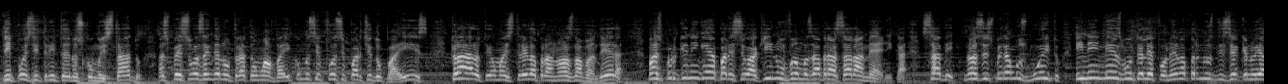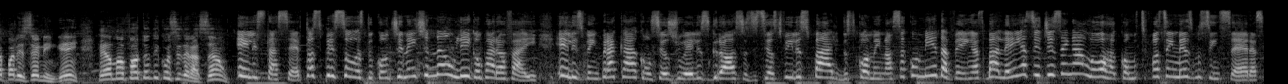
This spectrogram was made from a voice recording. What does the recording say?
Depois de 30 anos como estado, as pessoas ainda não tratam o Havaí como se fosse parte do país. Claro, tem uma estrela para nós na bandeira, mas porque ninguém apareceu aqui, não vamos abraçar a América. Sabe, nós esperamos muito e nem mesmo um telefonema para nos dizer que não ia aparecer ninguém. É uma falta de consideração. Ele está certo. As pessoas do continente não ligam para o Havaí. Eles vêm pra cá com seus joelhos grossos e seus filhos pálidos, comem nossa comida, veem as baleias e dizem aloha, como se fossem mesmo sinceras.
